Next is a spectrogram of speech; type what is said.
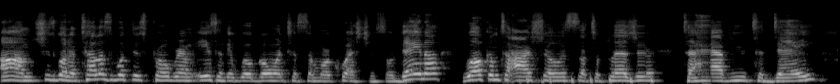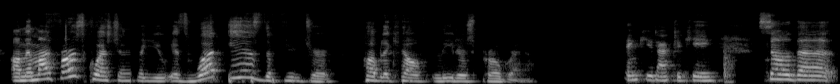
Um, she's going to tell us what this program is, and then we'll go into some more questions. So, Dana, welcome to our show. It's such a pleasure to have you today. Um, and my first question for you is What is the Future Public Health Leaders Program? Thank you, Dr. Key. So the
